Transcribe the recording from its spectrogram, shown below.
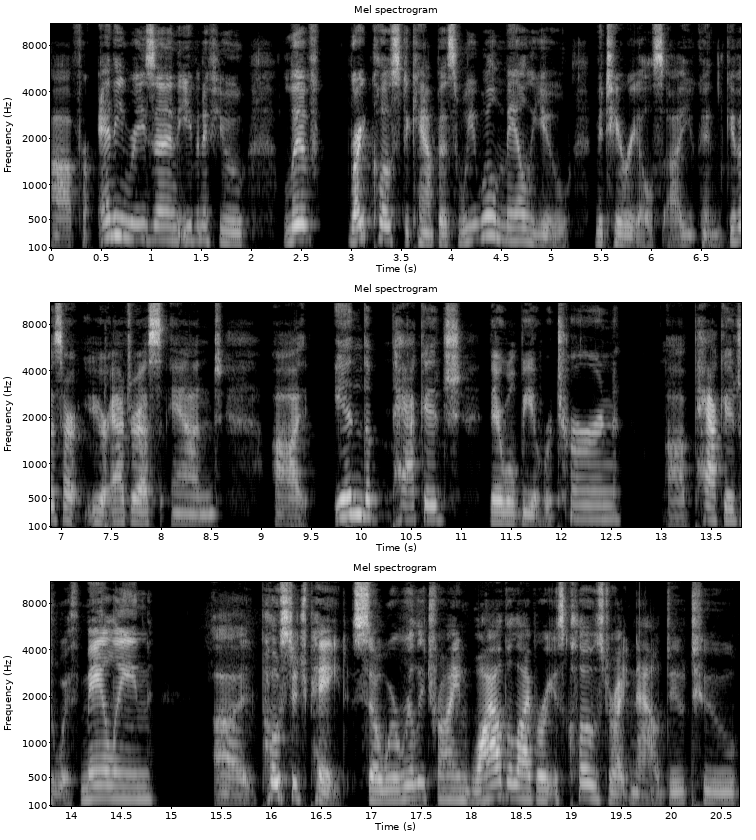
uh, for any reason, even if you live right close to campus, we will mail you materials. Uh, you can give us our, your address and uh, in the package, there will be a return uh, package with mailing, uh, postage paid. So we're really trying, while the library is closed right now due to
